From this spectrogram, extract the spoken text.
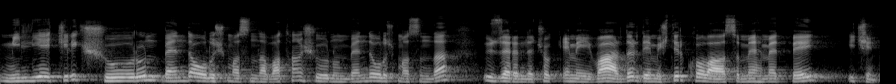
milliyetçilik şuurun bende oluşmasında, vatan şuurunun bende oluşmasında üzerimde çok emeği vardır demiştir Kolağası Mehmet Bey için.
